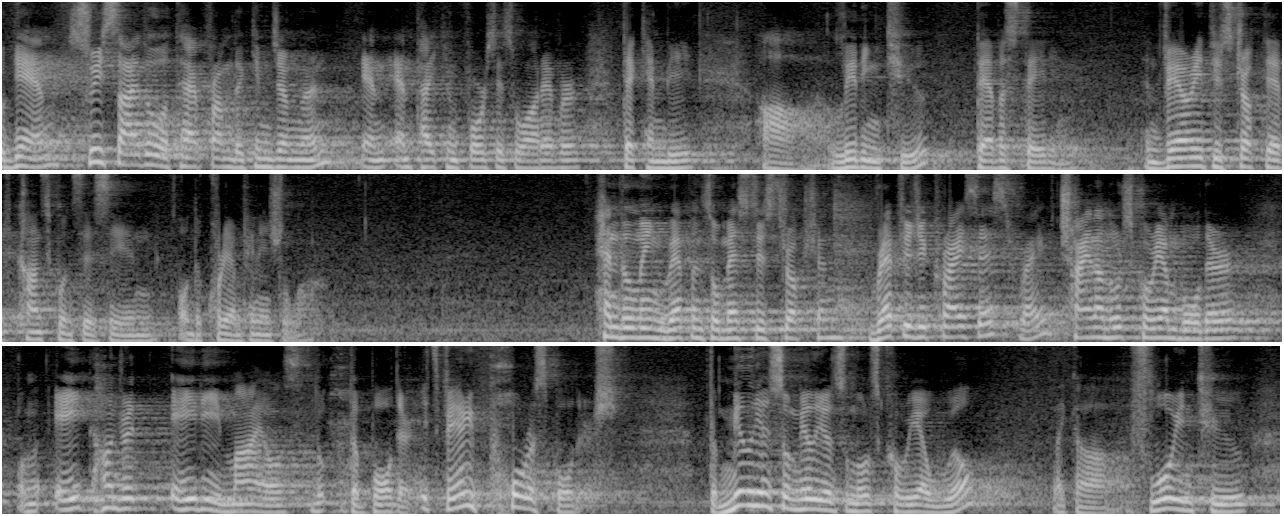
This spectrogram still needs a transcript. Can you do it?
Again, suicidal attack from the Kim Jong-un and anti-Kim forces, whatever, that can be uh, leading to devastating and very destructive consequences in, on the Korean Peninsula. Handling weapons of mass destruction, refugee crisis, right? China-North Korean border, on 880 miles, the border. It's very porous borders. The millions and millions of North Korea will like uh, flow into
